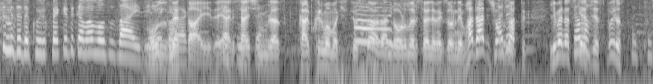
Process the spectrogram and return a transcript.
Simide de kuyruk bekledik ama Moses daha iyiydi yemek Moses olarak. net daha iyiydi. Yani sen Kesinlikle. şimdi biraz kalp kırmamak istiyorsun ama ben doğruları söylemek zorundayım. Hadi hadi çok Hadi. uzattık. Limenas'ı Yallah. gezeceğiz. Buyurun. Hadi koş.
